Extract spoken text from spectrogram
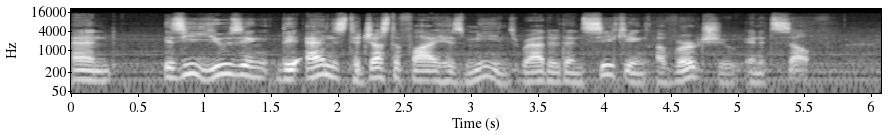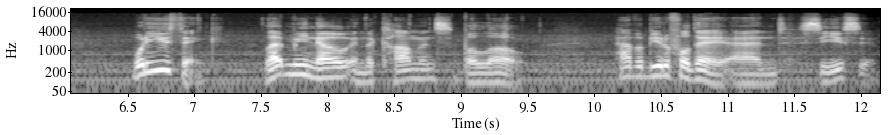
And is he using the ends to justify his means rather than seeking a virtue in itself? What do you think? Let me know in the comments below. Have a beautiful day and see you soon.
